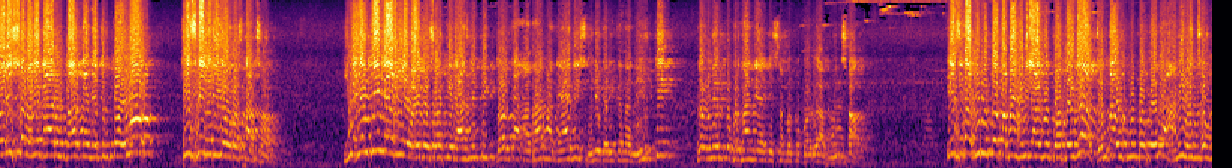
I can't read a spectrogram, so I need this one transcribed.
वरिष्ठ भनेकाहरू दलका नेतृत्वहरू त्यसै गरी यो अवस्था छ। यो एउटै कारणले भएको छ कि राजनीतिक दलका आधारमा न्यायाधीश हुने गरिकन नियुक्ति र उनीहरूको प्रधान न्यायाधीशसम्मको बढुवा हुन्छ। यसका विरुद्ध तपाईँ हामी लाग्नु पर्दैन जनता उठ्नु पर्दैन। हामी भन्छौँ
